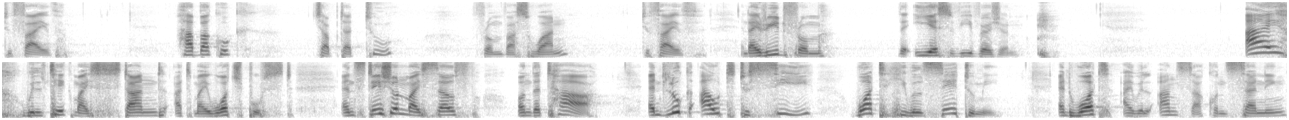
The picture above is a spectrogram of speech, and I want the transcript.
to 5. Habakkuk chapter 2, from verse 1 to 5. And I read from the ESV version. I will take my stand at my watchpost and station myself on the tower and look out to see what he will say to me and what I will answer concerning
